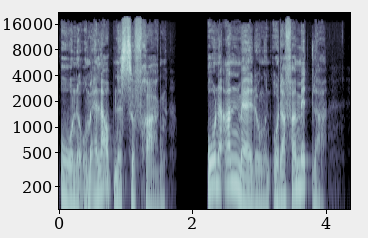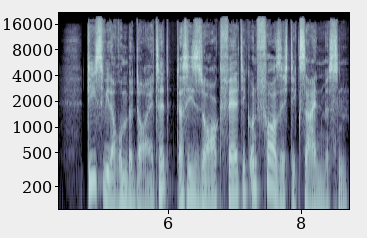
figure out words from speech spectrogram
ohne um Erlaubnis zu fragen, ohne Anmeldungen oder Vermittler, dies wiederum bedeutet, dass Sie sorgfältig und vorsichtig sein müssen.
